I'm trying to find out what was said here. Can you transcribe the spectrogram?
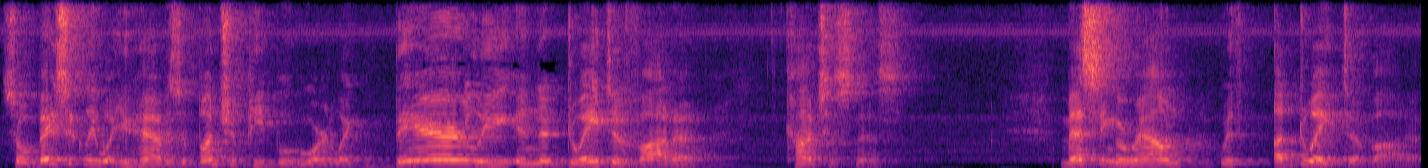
So basically, what you have is a bunch of people who are like barely in the Dvaitavada consciousness, messing around with Advaitavada.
